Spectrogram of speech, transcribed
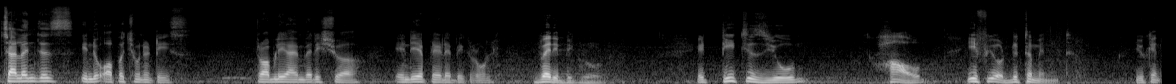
challenges into opportunities, probably I am very sure NDA played a big role. very big role. It teaches you how, if you are determined, you can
